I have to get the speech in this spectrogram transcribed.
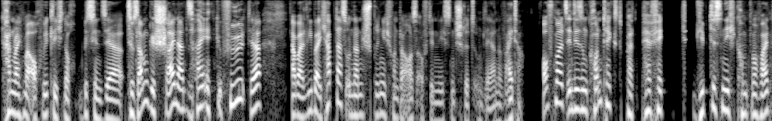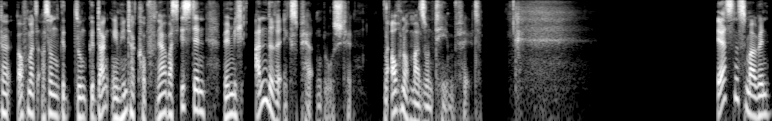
kann manchmal auch wirklich noch ein bisschen sehr zusammengeschreinert sein, gefühlt, ja, aber lieber ich habe das und dann springe ich von da aus auf den nächsten Schritt und lerne weiter. Oftmals in diesem Kontext perfekt gibt es nicht, kommt noch weiter, oftmals so ein, so ein Gedanken im Hinterkopf. Ja, was ist denn, wenn mich andere Experten bloßstellen? Auch nochmal so ein Themenfeld. Erstens mal, wenn,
